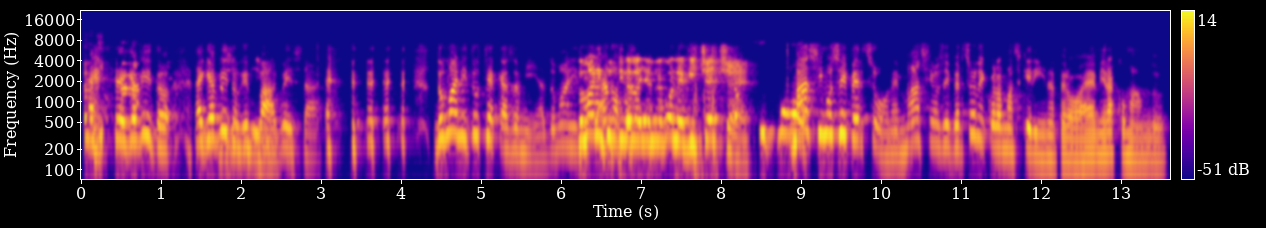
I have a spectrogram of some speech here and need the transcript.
hai capito? Hai capito che fa questa? domani tutti a casa mia. Domani, domani tutti, tutti ah, no, dalla Iannacone chi c'è c'è. Massimo sei persone, massimo sei persone con la mascherina però, eh, mi raccomando.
